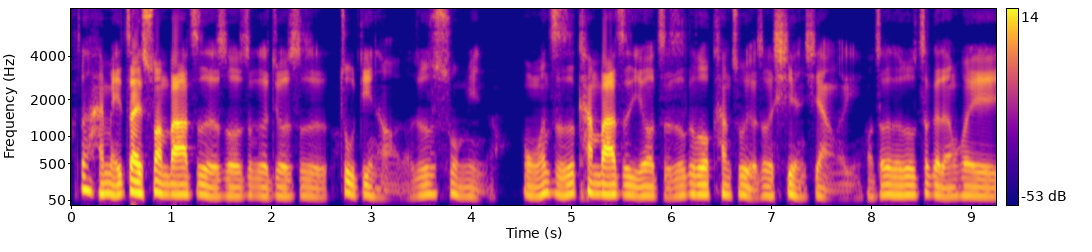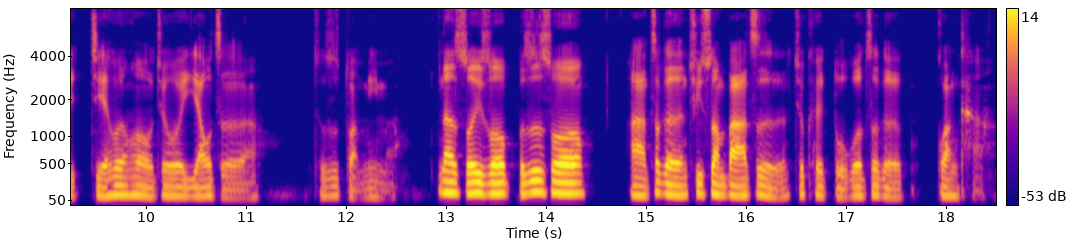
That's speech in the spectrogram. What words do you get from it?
这还没在算八字的时候，这个就是注定好了，就是宿命了。我们只是看八字以后，只是说看出有这个现象而已。哦，这个说这个人会结婚后就会夭折啊，就是短命嘛。那所以说不是说啊，这个人去算八字就可以躲过这个关卡，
